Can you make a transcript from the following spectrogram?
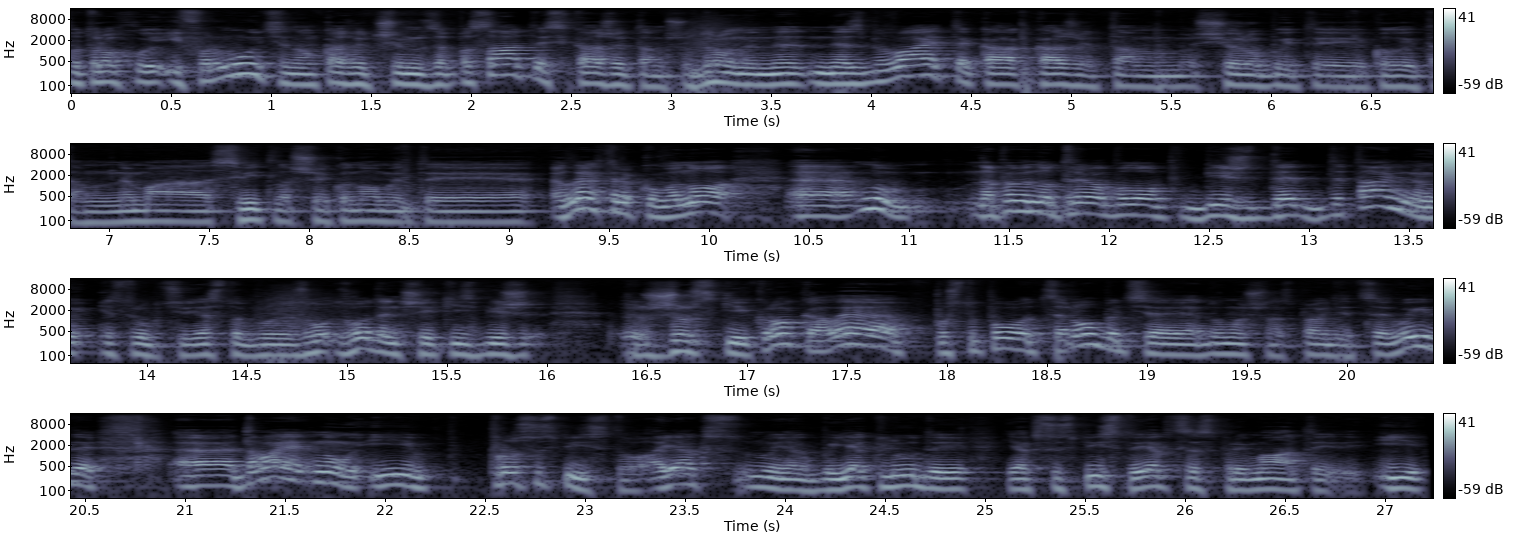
потроху і формується. Нам кажуть, чим запасатись, кажуть там, що дрони не, не збивайте, кажуть там, що робити, коли там нема світла, що економити електрику. Воно е, ну напевно треба було б більш де- детальну інструкцію. Я з тобою згоден, чи якісь більш жорсткі кроки, але поступово це робиться. Я думаю, що насправді це вийде. Е, давай, ну і про суспільство. А як ну якби як люди, як суспільство, як це сприймати? І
